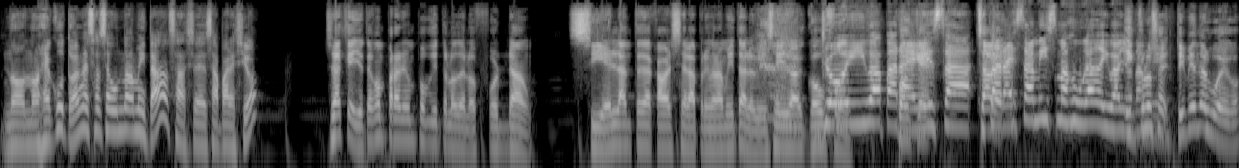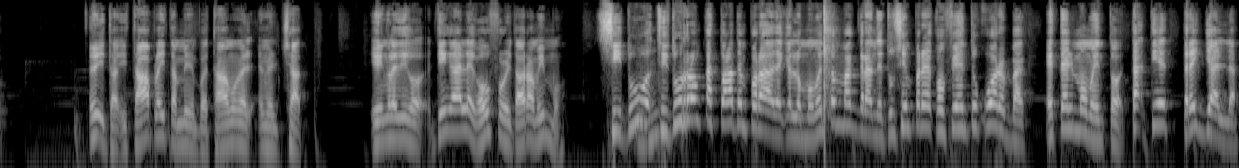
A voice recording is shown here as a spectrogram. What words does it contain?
no, no ejecutó en esa segunda mitad, o sea, se desapareció. ¿Sabes qué? Yo te compraría un poquito lo de los fourth down. Si él antes de acabarse la primera mitad le hubiese ido al go Yo for it. iba para Porque, esa ¿sabes? para esa misma jugada iba yo Incluso también. estoy viendo el juego. eh, Y, ta- y estaba Play también, pues estábamos en el, en el chat. Y vengo y le digo, tiene que darle go for it ahora mismo. Si tú, si tú roncas toda la temporada de que en los momentos más grandes tú siempre confías en tu quarterback, este es el momento. Ta- Tiene tres yardas.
